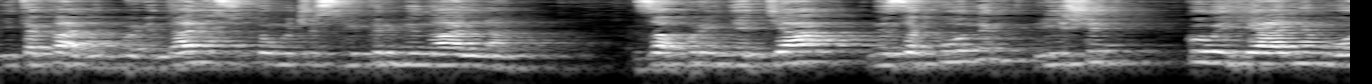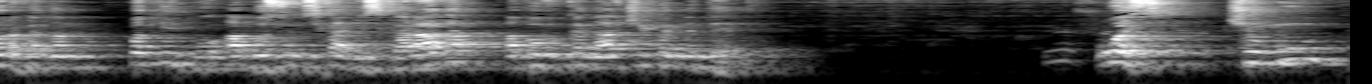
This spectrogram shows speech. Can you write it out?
і така відповідальність, у тому числі кримінальна, за прийняття незаконних рішень колегіальним органам по типу або Сумська міська рада, або виконавчий комітет. Ось чому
